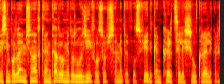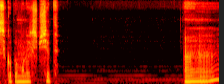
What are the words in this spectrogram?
Este important menționat că în cadrul metodologiei filosofice sau metafilosofiei, adică în cărțile și lucrările care se ocupă în mod explicit uh...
